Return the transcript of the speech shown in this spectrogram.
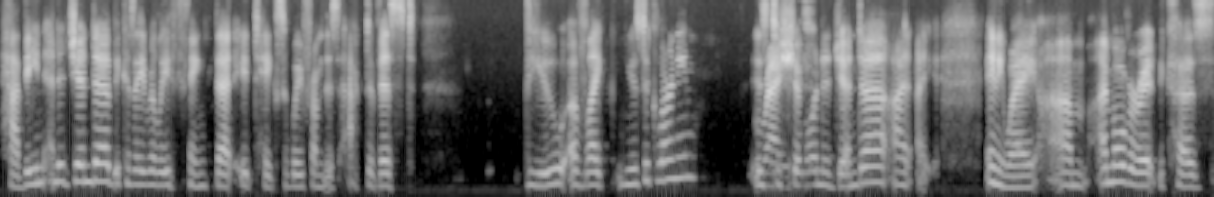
having an agenda because i really think that it takes away from this activist view of like music learning is right. to show an agenda I, I anyway um i'm over it because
